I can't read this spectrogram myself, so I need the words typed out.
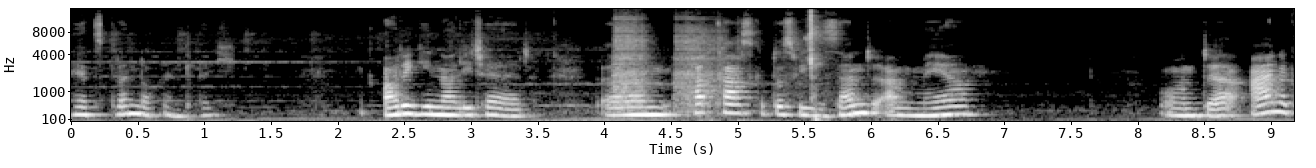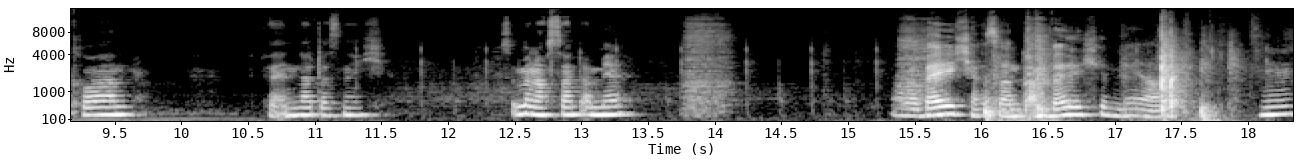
Jetzt brennt doch endlich. Originalität. Ähm, Podcast gibt es wie Sand am Meer. Und der eine Korn verändert das nicht. Ist immer noch Sand am Meer. Aber welcher Sand am welchem Meer? Hm?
